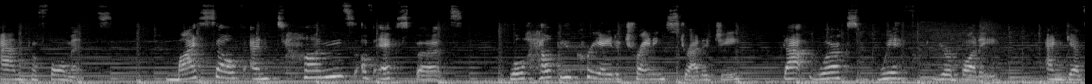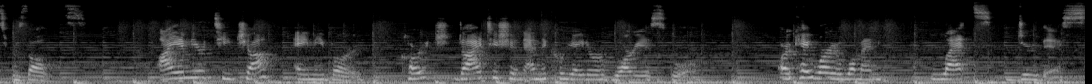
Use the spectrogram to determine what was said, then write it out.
and performance. Myself and tons of experts will help you create a training strategy that works with your body and gets results. I am your teacher, Amy Bow, coach, dietitian, and the creator of Warrior School. Okay, Warrior Woman, let's do this.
